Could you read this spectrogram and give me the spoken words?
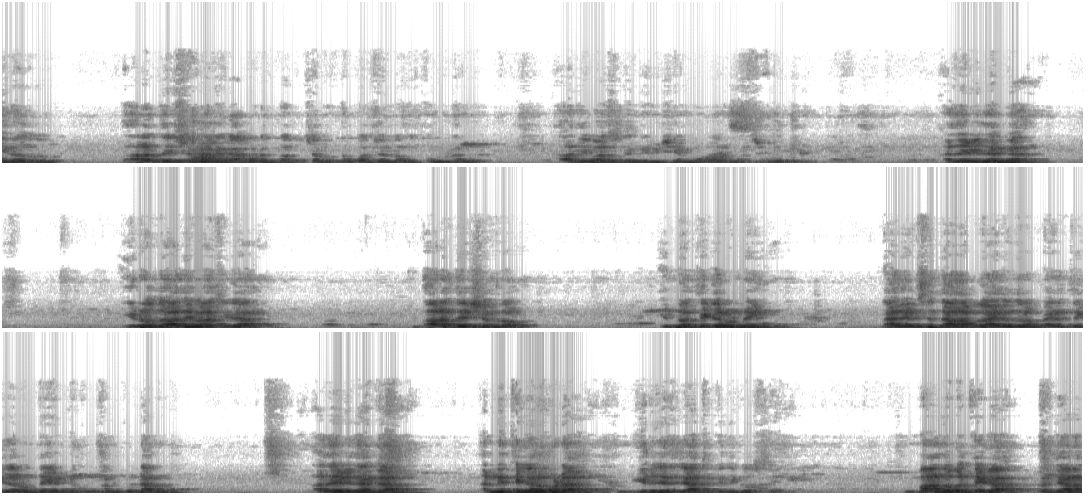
ఈరోజు భారతదేశంలోనే కాకుండా ప్రపంచం ప్రపంచంలో మొత్తం కూడా ఆదివాసులు అనే విషయం మనం మర్చిపోతుంది అదేవిధంగా ఈరోజు ఆదివాసిగా భారతదేశంలో ఎన్నో తెగలు ఉన్నాయి నాకు తెలిసి దాదాపుగా ఐదు వందల పైన తెగలు ఉంటాయి అనుకుంటాను. అదేవిధంగా అన్ని తెగలు కూడా గిరిజన జాతి కిందకి వస్తాయి. మాదొక తెగ బంజారా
